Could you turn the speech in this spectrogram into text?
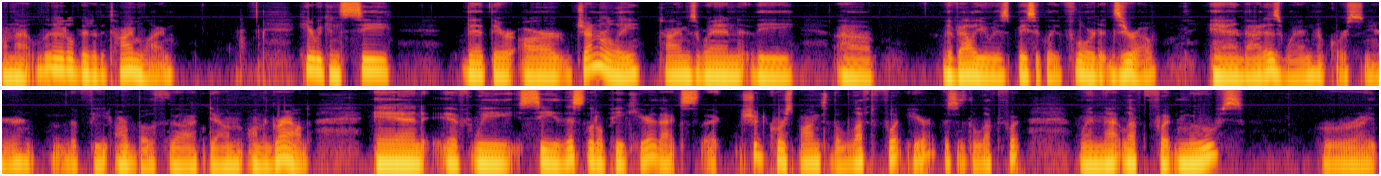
on that little bit of the timeline, here we can see that there are generally times when the uh, the value is basically floored at zero, and that is when, of course, here the feet are both uh, down on the ground. And if we see this little peak here, that's, that should correspond to the left foot here. This is the left foot. When that left foot moves, right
